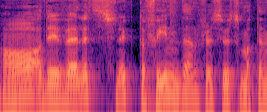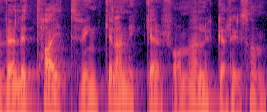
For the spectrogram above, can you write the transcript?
Ja, det är väldigt snyggt att få in den. För det ser ut som att det är en väldigt tight vinkel han nickar ifrån. Men han lyckas liksom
